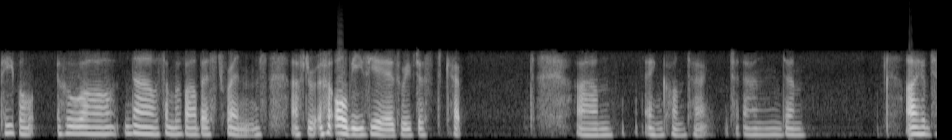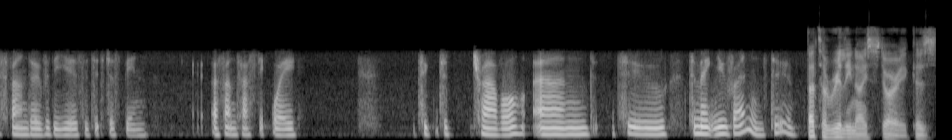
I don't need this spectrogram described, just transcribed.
people who are now some of our best friends. After all these years, we've just kept um, in contact. And um, I have just found over the years that it's just been a fantastic way to, to travel and to to make new friends too. That's a really nice story because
